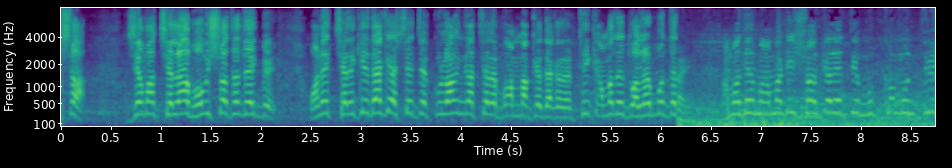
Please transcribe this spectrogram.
আশা। যে আমার ছেলেরা ভবিষ্যতে দেখবে। অনেক ছেলেকে দেখে সে যে কুলাঙ্গার ছেলে বাম্মাকে দেখা। যায় ঠিক আমাদের দলের মধ্যে আমাদের মামাটির সরকারের যে মুখ্যমন্ত্রী।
